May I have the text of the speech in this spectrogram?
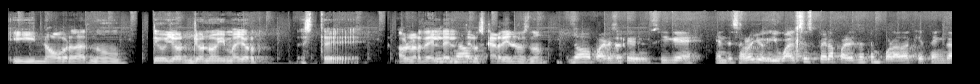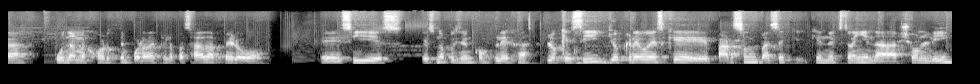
y no, ¿verdad? No. Digo, yo, yo no oí mayor este hablar de, de, los Cardinals, ¿no? No, parece que sigue en desarrollo. Igual se espera para esta temporada que tenga una mejor temporada que la pasada, pero eh, sí es, es una posición compleja. Lo que sí yo creo es que Parsons va a hacer que, que no extrañen a Sean Lee.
